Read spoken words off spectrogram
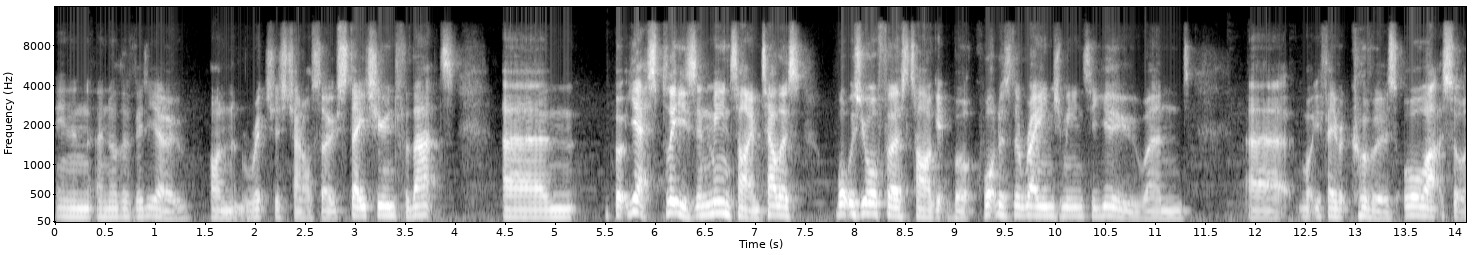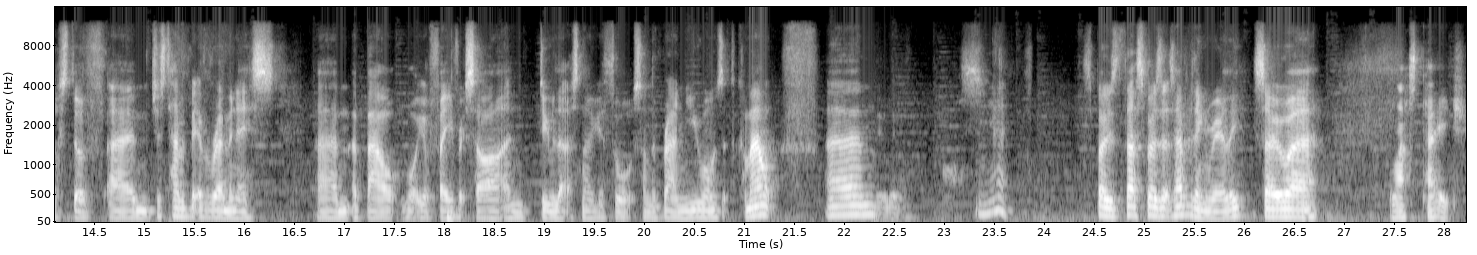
in another video on Mm. Richard's channel. So stay tuned for that. Um, but yes, please, in the meantime, tell us what was your first target book? What does the range mean to you? And uh, what your favorite covers, all that sort of stuff. Um, just have a bit of a reminisce um, about what your favorites are and do let us know your thoughts on the brand new ones that have come out. Um, yeah, I suppose, I suppose that's everything really. So, uh, Last page.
